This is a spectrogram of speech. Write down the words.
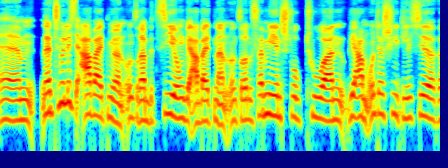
ähm, natürlich arbeiten wir an unserer Beziehung, wir arbeiten an unseren Familienstrukturen, wir haben unterschiedliche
